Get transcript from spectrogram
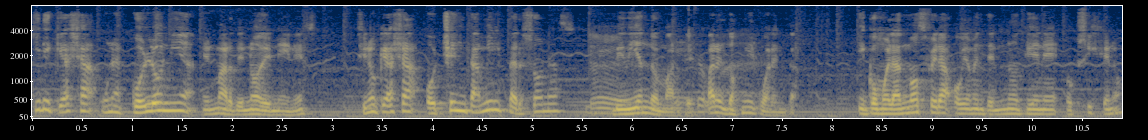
quiere que haya una colonia en Marte, no de nenes, sino que haya 80.000 personas Eh. viviendo en Marte para el 2040. Y como la atmósfera obviamente no tiene oxígeno,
